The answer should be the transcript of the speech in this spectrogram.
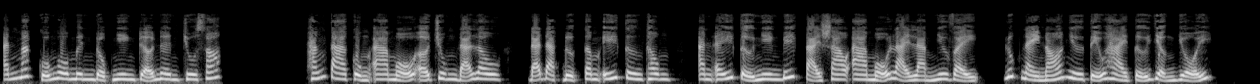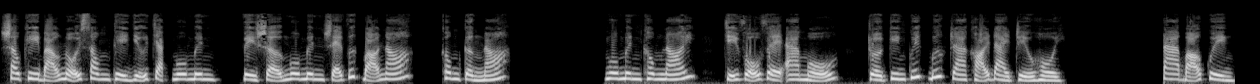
ánh mắt của ngô minh đột nhiên trở nên chua xót. Hắn ta cùng a mổ ở chung đã lâu, đã đạt được tâm ý tương thông, anh ấy tự nhiên biết tại sao a mổ lại làm như vậy. Lúc này nó như tiểu hài tử giận dỗi sau khi bảo nổi xong thì giữ chặt ngô minh, vì sợ ngô minh sẽ vứt bỏ nó, không cần nó. Ngô minh không nói, chỉ vỗ về a mổ, rồi kiên quyết bước ra khỏi đài triệu hồi. Ta bỏ quyền.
